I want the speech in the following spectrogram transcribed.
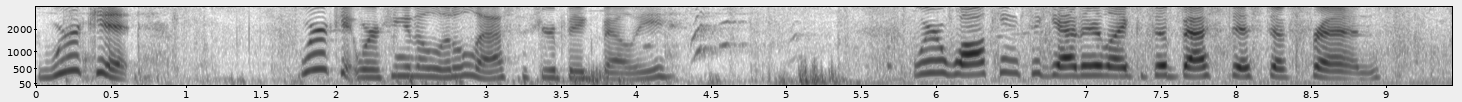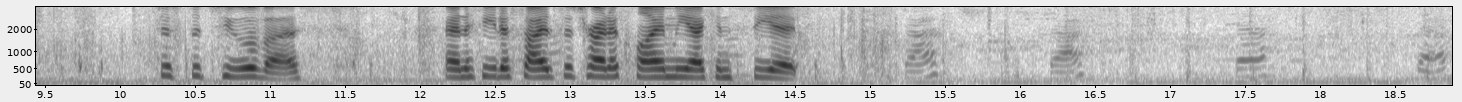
Work it. Work it. Working it a little less with your big belly. We're walking together like the bestest of friends. Just the two of us. And if he decides to try to climb me, I can see it. Back, back, back, back.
